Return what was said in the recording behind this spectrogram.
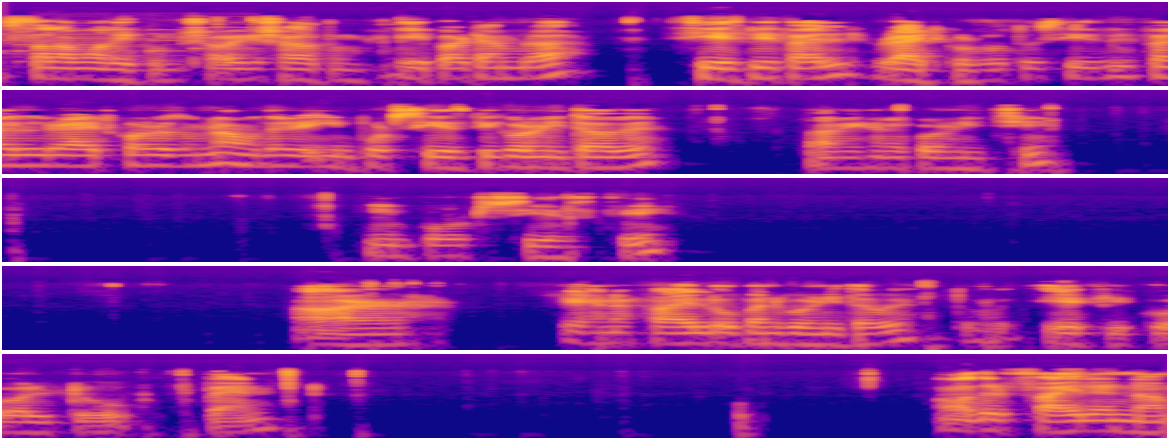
আসসালামু আলাইকুম, সবাইকে স্বাগতম। এই পার্টে আমরা সিএসভি ফাইল রাইট করব। তো সিএসভি ফাইল রাইট করার জন্য আমাদের ইম্পোর্ট সিএসভি করে নিতে হবে। তো আমি এখানে করে নিচ্ছি। ইম্পোর্ট সিএসভি আর এখানে ফাইল ওপেন করে নিতে হবে। তো এফ ইকুয়াল টু ওপেন আমাদের ফাইলের নাম,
